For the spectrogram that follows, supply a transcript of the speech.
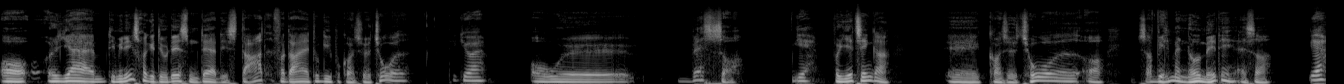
Og, og ja, det er mit indtryk, at det var det, som der det startede for dig, at du gik på konservatoriet. Det gjorde jeg. Og øh, hvad så? Ja. For jeg tænker, øh, konservatoriet, og så vil man noget med det, altså. Ja.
